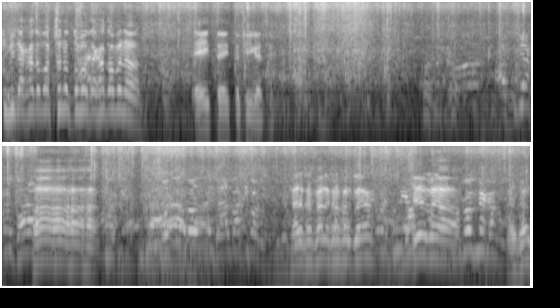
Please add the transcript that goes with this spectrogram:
তুমি দেখাতে পারছ না তোমার দেখাতে হবে না। এই তো এই তো ঠিক আছে। হ্যাঁ হ্যাঁ হ্যাঁ হ্যাঁ। Fail fail fail fail fail গয়া এ গয়া ফেল, ফেল।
